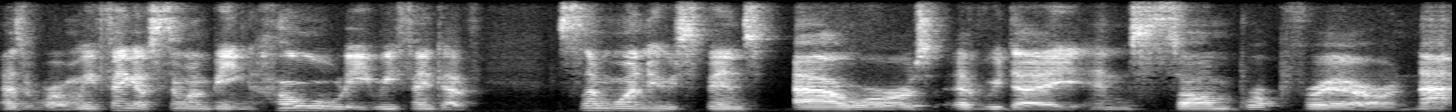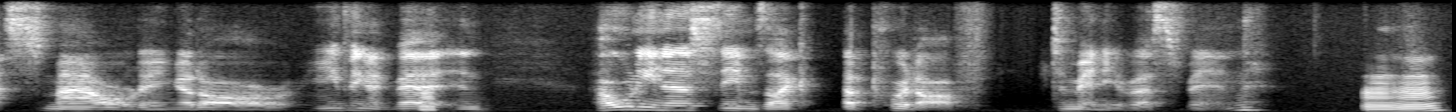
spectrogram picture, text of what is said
as it were. When we think of someone being holy, we think of someone who spends hours every day in somber prayer, not smiling at all, anything like that. And holiness seems like a put off to many of us, then. Mm hmm.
